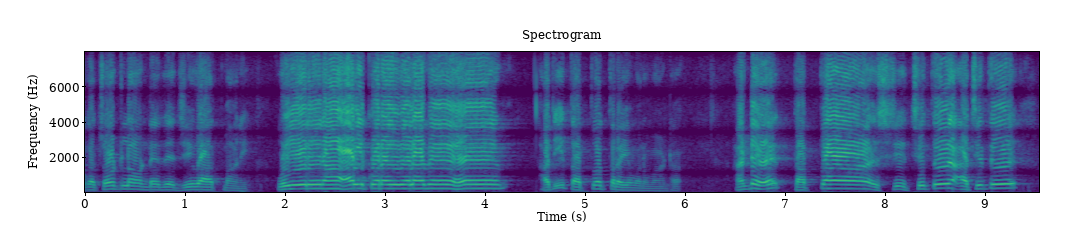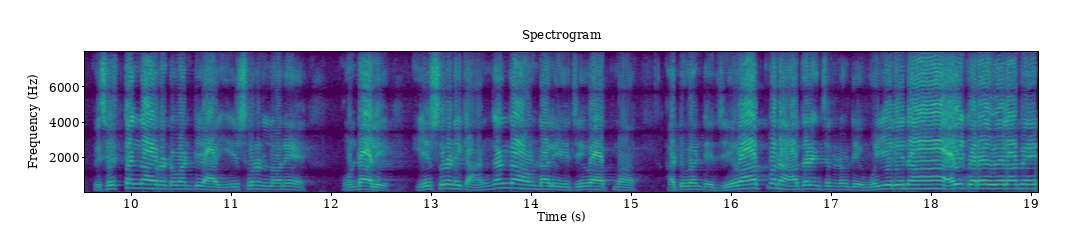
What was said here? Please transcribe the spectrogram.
ఒక చోట్ల ఉండేదే జీవాత్మ అని. ఉయిరిన అల్కొరై అది తత్వత్రయం అనమాట అంటే తత్వ చి- చిత్ అచిత్ విశిష్టంగా ఉన్నటువంటి ఆ ఈశ్వరునిలోనే ఉండాలి ఈశ్వరునికి అంగంగా ఉండాలి ఈ జీవాత్మ అటువంటి జీవాత్మను ఆదరించినటువంటి ఉయిరిన అల్కొరై వెలమే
